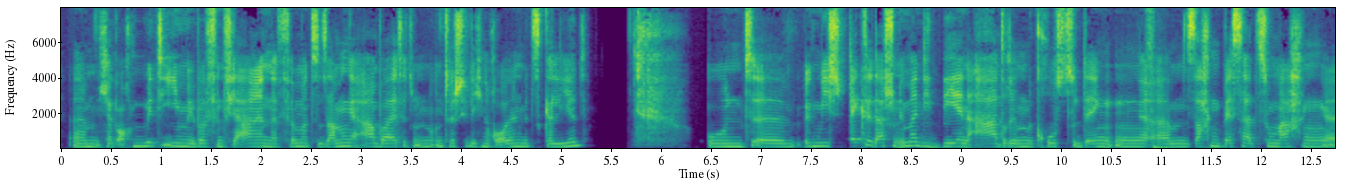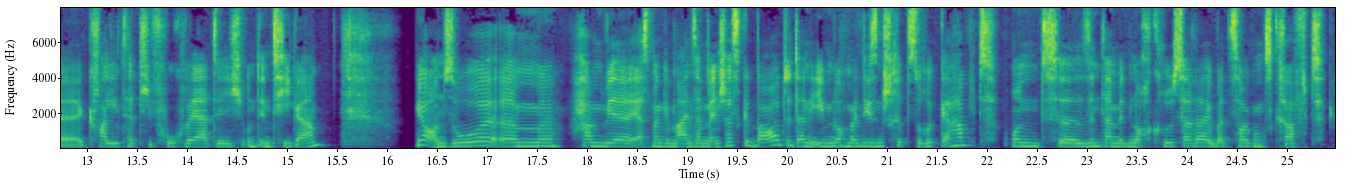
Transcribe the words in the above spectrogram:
Ähm, ich habe auch mit ihm über fünf Jahre in der Firma zusammengearbeitet und in unterschiedlichen Rollen mit skaliert. Und äh, irgendwie steckte da schon immer die DNA drin, groß zu denken, ähm, Sachen besser zu machen, äh, qualitativ hochwertig und integer. Ja, und so ähm, haben wir erstmal gemeinsam Ventures gebaut, dann eben nochmal diesen Schritt zurück gehabt und äh, sind dann mit noch größerer Überzeugungskraft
